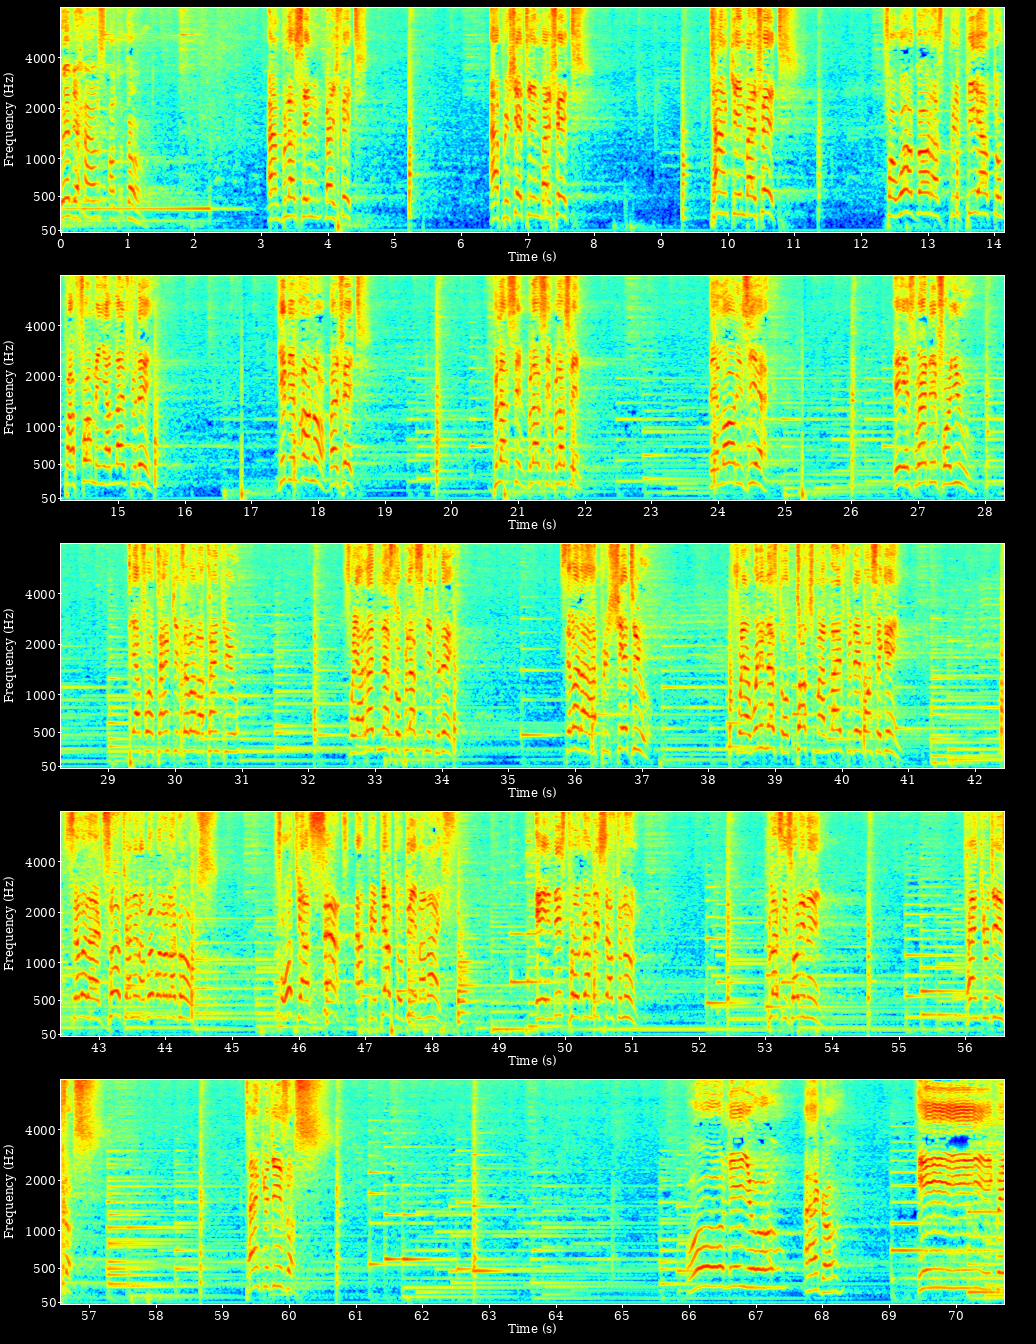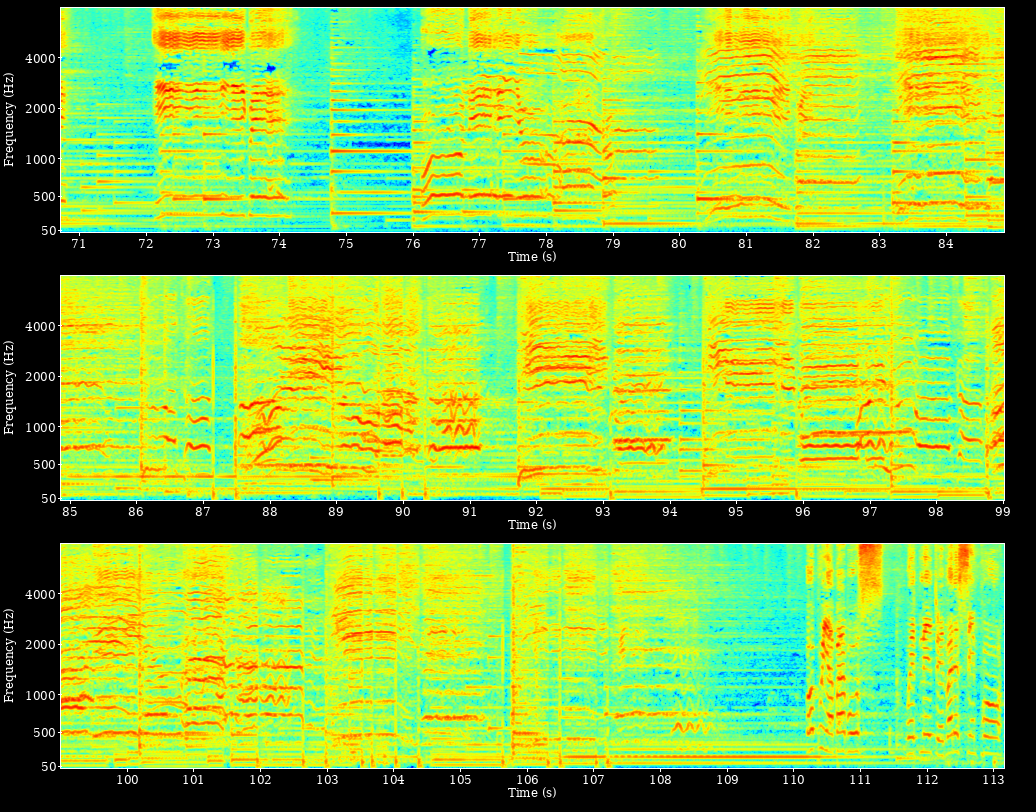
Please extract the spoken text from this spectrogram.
Wave your hands unto God and bless Him by faith. Appreciate Him by faith. Thank Him by faith for what God has prepared to perform in your life today. Give Him honor by faith. Bless Him, bless Him, bless Him. The Lord is here, He is ready for you. Therefore, thank Him. Say, Lord, I thank you for your readiness to bless me today. Say, Lord, I appreciate you for your willingness to touch my life today once again. Say, Lord, I exalt your name above all other gods for what you have said and prepared to do in my life in this program this afternoon. Bless his holy name. Thank you, Jesus. Thank you, Jesus. Only you are God. Igwe. Igwe. Bibles with me to a very simple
